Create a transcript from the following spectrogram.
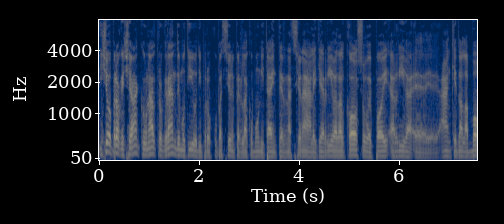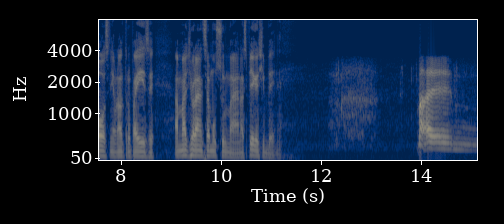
Dicevo però che c'è anche un altro grande motivo di preoccupazione per la comunità internazionale che arriva dal Kosovo e poi arriva eh, anche dalla Bosnia, un altro paese a maggioranza musulmana. Spiegaci bene. Bah, ehm,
